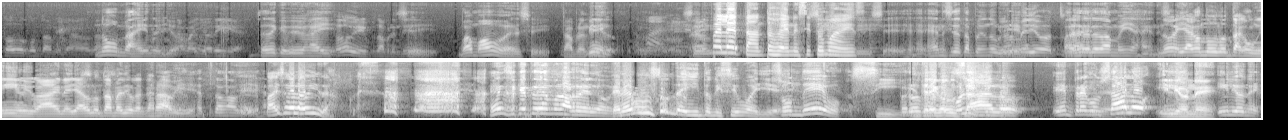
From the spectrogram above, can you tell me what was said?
todos contaminados. No, imagino yo. La mayoría. Ustedes que viven ahí. Todo bien, está aprendido. Sí. Vamos a ver si. Está aprendido. Sí. No pelees tanto, Génesis, toma sí, eso. sí, sí. Génesis se está poniendo vieja. medio, Parece la edad mía, Génesis. No, ya cuando uno está con hijos y vaina, ya uno está medio cacarrabia. vieja, tú estás más vieja. Paisa de la vida. Génesis, ¿qué tenemos en las redes hoy? Tenemos un sondeíto que hicimos ayer. Sondeo. Sí, Pero entre Gonzalo. Entre Gonzalo y Leonel. Y Leonel.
